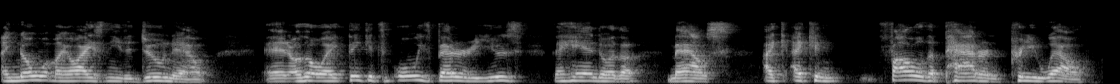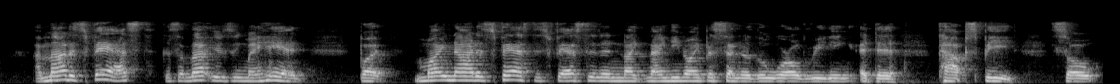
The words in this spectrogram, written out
I know what my eyes need to do now. And although I think it's always better to use the hand or the mouse, I, I can follow the pattern pretty well. I'm not as fast because I'm not using my hand, but my not as fast is faster than like 99% of the world reading at the top speed. So,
